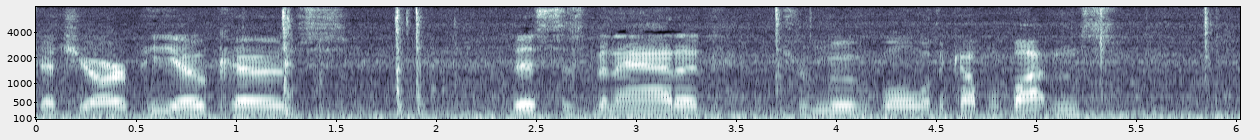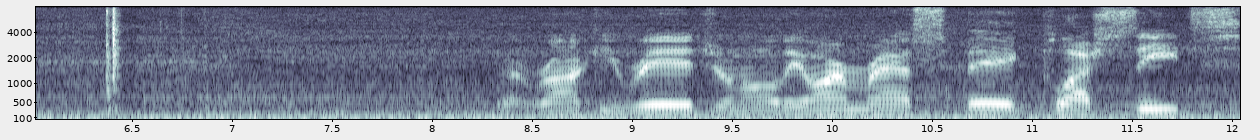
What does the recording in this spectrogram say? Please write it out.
Got your RPO codes. This has been added. It's removable with a couple buttons. Got Rocky Ridge on all the armrests, big plush seats.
